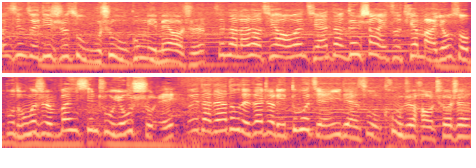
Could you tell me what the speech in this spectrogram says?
弯心最低时速五十五公里每小时。现在来到七号弯前，但跟上一次天马有所不同的是，弯心处有水，所以大家都得在这里多减一点速，控制好车身。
